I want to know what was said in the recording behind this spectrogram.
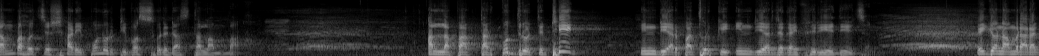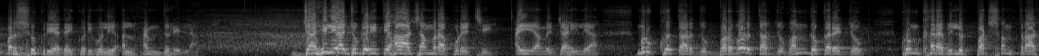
লম্বা হচ্ছে সাড়ে পনেরোটি বছরের রাস্তা লম্বা। আল্লাহ পাক তার কুদরতে ঠিক ইন্ডিয়ার পাথরকে ইন্ডিয়ার জায়গায় ফিরিয়ে দিয়েছেন। এই জন্য আমরা আরেকবার শুক্রিয়া আদায় করি, বলি আলহামদুলিল্লাহ। জাহিলিয়া যুগের ইতিহাস আমরা পড়েছি। এই আমি জাহিলিয়া। মূর্খতার যুগ, বর্বরতার যুগ, অন্ধকারের যুগ খুন খারাপি লুটপাট, সন্ত্রাস,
